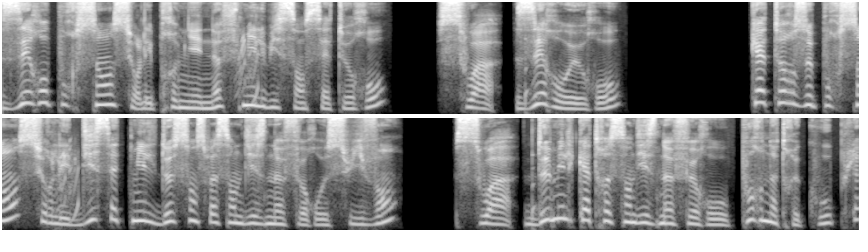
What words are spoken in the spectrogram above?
0% sur les premiers 9 807 euros, soit 0 euros, 14% sur les 17 279 euros suivants, soit 2419 euros pour notre couple,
